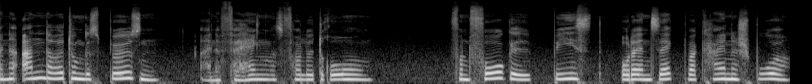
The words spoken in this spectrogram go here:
eine Andeutung des Bösen, eine verhängnisvolle Drohung. Von Vogel, Biest oder Insekt war keine Spur.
